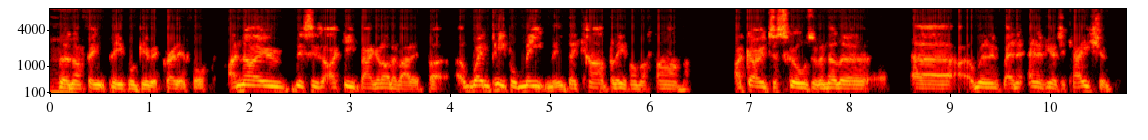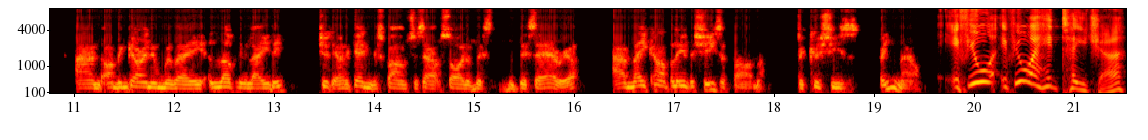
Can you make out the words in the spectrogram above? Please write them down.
mm. than I think people give it credit for. I know this is, I keep banging on about it, but when people meet me, they can't believe I'm a farmer. I go into schools with another, uh, with an energy education, and I've been going in with a lovely lady. She, again, this farm's just outside of this this area, and they can't believe that she's a farmer because she's female. If you're if you're a head teacher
